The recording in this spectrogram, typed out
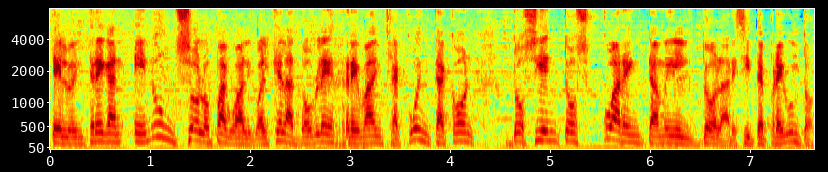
te lo entregan en un solo pago, al igual que la doble revancha. Cuenta con 240 mil dólares. Y te pregunto,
